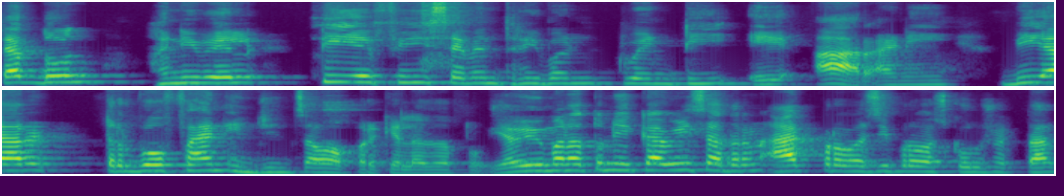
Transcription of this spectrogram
त्यात दोन Honeywell T F E seven three one twenty A R आणि बी आर टर्बोफॅन इंजिनचा वापर केला जातो. या विमानातून एका वेळी साधारण आठ प्रवासी प्रवास करू शकतात.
